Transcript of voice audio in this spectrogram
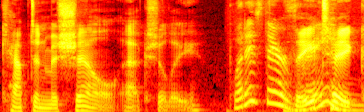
Captain Michelle. Actually, What is their They range? take-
